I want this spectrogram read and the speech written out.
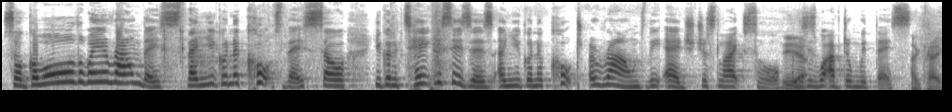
So go all the way around this, then you're going to cut this. So you're going to take your scissors and you're going to cut around the edge just like so. And this is what I've done with this. Okay.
